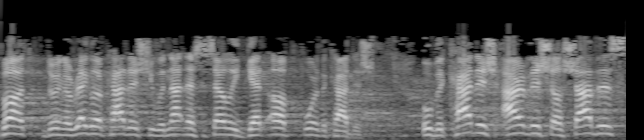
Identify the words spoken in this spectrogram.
But during a regular Kaddish, he would not necessarily get up for the Kaddish. Kaddish Arvish Shel Shabbos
